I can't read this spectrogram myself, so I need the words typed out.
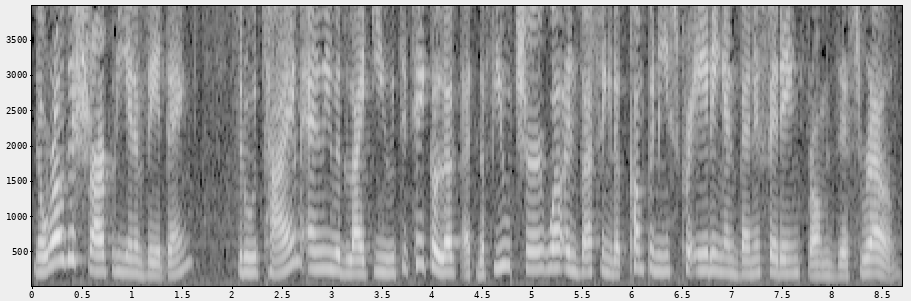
The world is sharply innovating through time, and we would like you to take a look at the future while investing in the companies creating and benefiting from this realm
